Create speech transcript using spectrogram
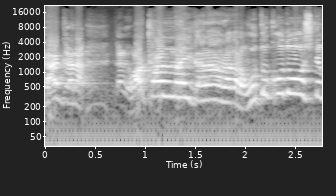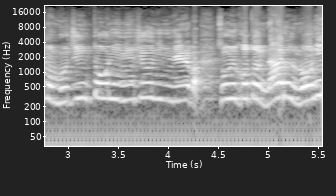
だから分かんないかな。だから男同士でも無人島に20人でいればそういうことになるのに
